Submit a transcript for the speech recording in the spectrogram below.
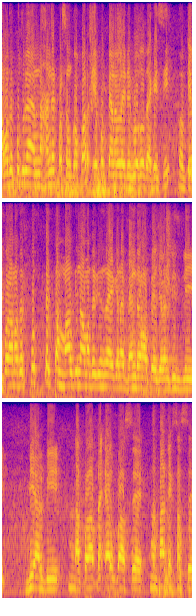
আমাদের প্রতিটা হান্ড্রেড পার্সেন্ট কপার এরপর প্যানেল লাইট এগুলো তো দেখাইছি। এরপর আমাদের প্রত্যেকটা মাল কিন্তু আমাদের কিন্তু এখানে ব্যান্ডের মাল পেয়ে যাবেন ডিজলি বিআরবি তারপর আপনার এলগো আছে পার্টেক্স আছে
